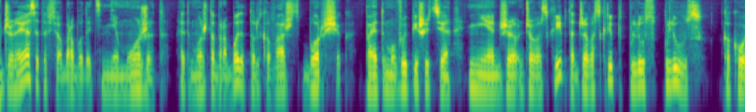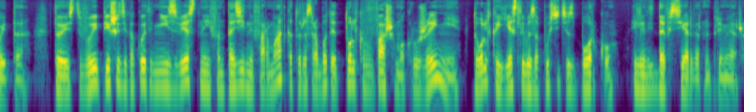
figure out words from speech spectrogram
JS это все обработать не может. Это может обработать только ваш сборщик. Поэтому вы пишете не JavaScript, а JavaScript плюс-плюс какой-то. То есть вы пишете какой-то неизвестный фантазийный формат, который сработает только в вашем окружении, только если вы запустите сборку или dev-сервер, например.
